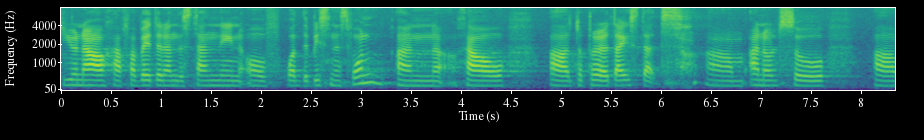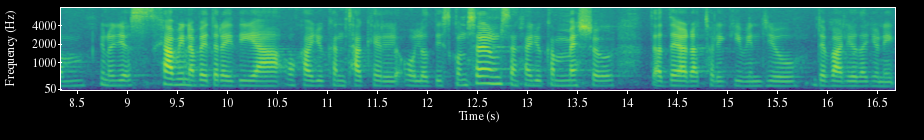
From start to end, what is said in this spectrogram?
you now have a better understanding of what the business wants and how uh, to prioritize that. Um, and also, um, you know, just having a better idea of how you can tackle all of these concerns and how you can measure that they are actually giving you the value that you need.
